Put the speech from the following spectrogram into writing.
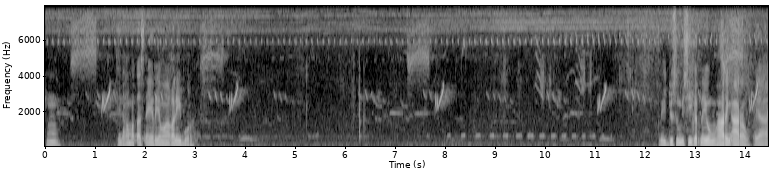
Hmm. Pinakamataas na area mga kanibor. Medyo sumisikat na yung haring araw kaya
